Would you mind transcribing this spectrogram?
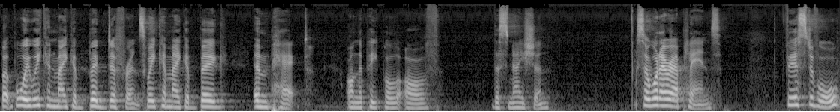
but boy, we can make a big difference. We can make a big impact on the people of this nation. So, what are our plans? First of all,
